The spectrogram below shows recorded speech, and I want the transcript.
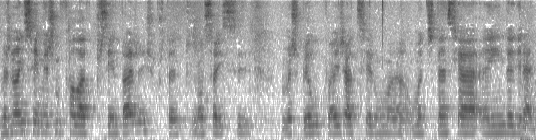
Mas não lhe sei mesmo falar de percentagens, portanto, não sei se. Mas pelo que vai já de ser uma, uma distância ainda grande.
